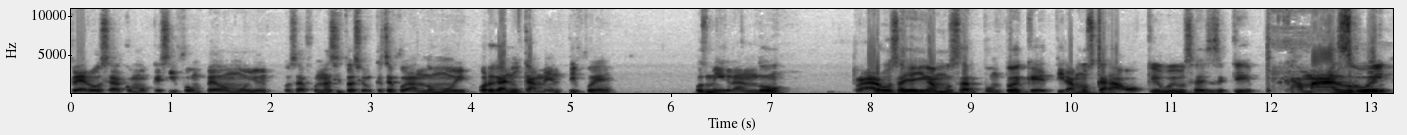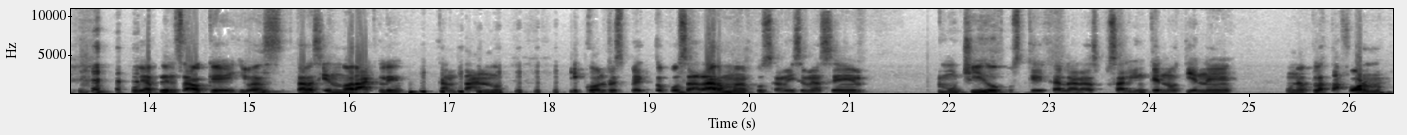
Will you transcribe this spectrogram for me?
pero o sea, como que sí fue un pedo muy, o sea, fue una situación que se fue dando muy orgánicamente y fue pues migrando raro, o sea, ya llegamos al punto de que tiramos karaoke, güey, o sea, es de que jamás, güey, hubiera pensado que ibas a estar haciendo Aracle cantando. Y con respecto, pues, a Dharma, pues a mí se me hace muy chido, pues, que jalaras, pues, a alguien que no tiene una plataforma.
